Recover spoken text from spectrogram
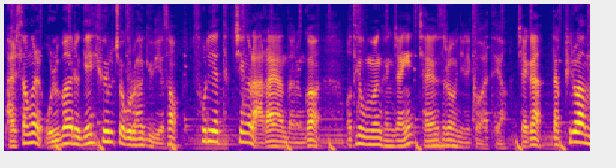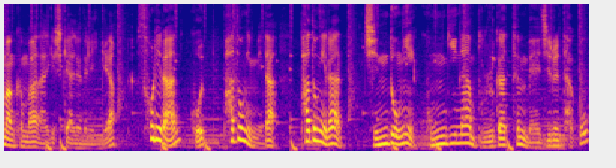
발성을 올바르게 효율적으로 하기 위해서 소리의 특징을 알아야 한다는 건 어떻게 보면 굉장히 자연스러운 일일 것 같아요. 제가 딱 필요한 만큼만 알기 쉽게 알려드릴게요 소리란 곧 파동입니다. 파동이란 진동이 공기나 물 같은 매질을 타고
